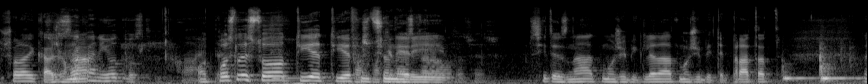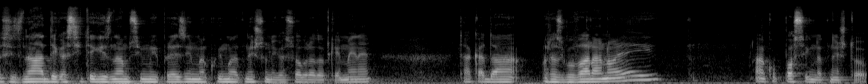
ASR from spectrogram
Што да ви кажам, закани и отпуст. Ајде. од после со тие тие функционери. Сите знаат, може би гледаат, може би те пратат, да си знаат дека сите ги знам со име и презиме, ако имаат нешто нека се обратат кај мене. Така да разговарано е и ако посегнат нешто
